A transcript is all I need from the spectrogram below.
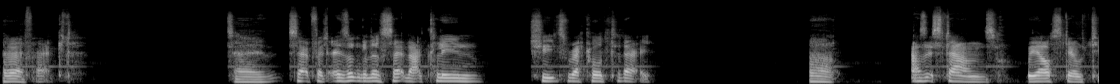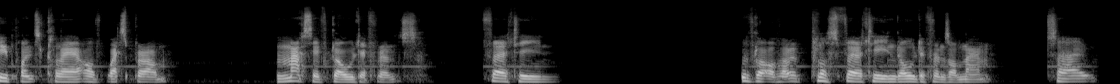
Perfect. So Setford isn't going to set that clean sheets record today. But as it stands, we are still two points clear of West Brom. Massive goal difference. 13. We've got a plus 13 goal difference on them. So,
